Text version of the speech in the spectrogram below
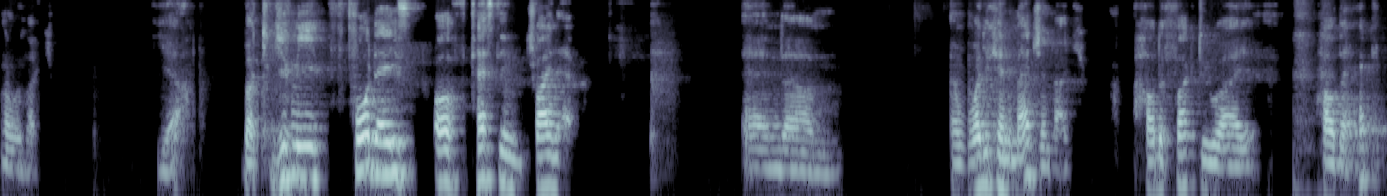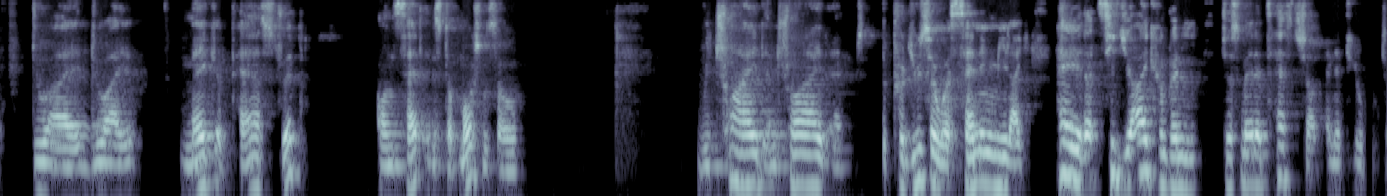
And I was like, yeah, but give me four days of testing, try and error. And um, and what you can imagine, like, how the fuck do I, how the heck do I do I make a pear strip on set in stop motion? So we tried and tried, and the producer was sending me like, "Hey, that CGI company just made a test shot, and it looked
